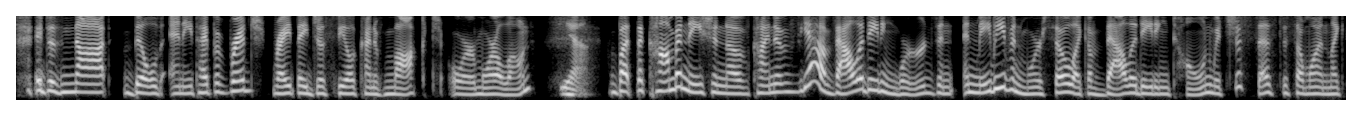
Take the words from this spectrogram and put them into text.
it does not build any type of bridge, right? They just feel kind of mocked or more alone. Yeah. But the combination of kind of, yeah, validating words and and maybe even more so like a validating tone, which just says to someone, like,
